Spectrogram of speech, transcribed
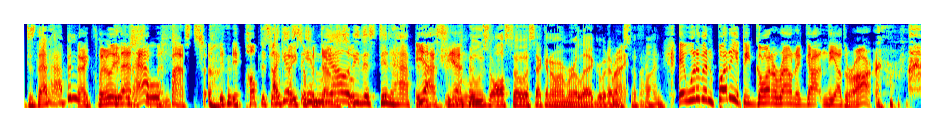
Does that happen? Uh, clearly it that happened. so fast. It, it popped its I little guess face up in and down. reality, so- this did happen. Yes, She yeah. didn't lose also a second arm or a leg or whatever, Right, so right. fine. It would have been funny if he'd gone around and gotten the other arm.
